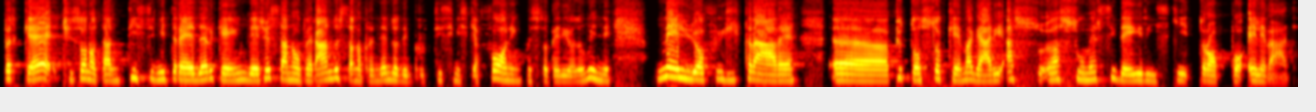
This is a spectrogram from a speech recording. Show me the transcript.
perché ci sono tantissimi trader che invece stanno operando e stanno prendendo dei bruttissimi schiaffoni in questo periodo, quindi meglio filtrare eh, piuttosto che magari ass assumersi dei rischi troppo elevati.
